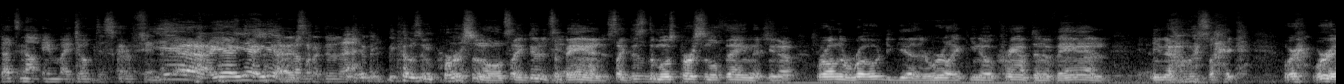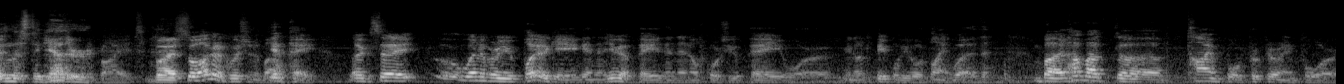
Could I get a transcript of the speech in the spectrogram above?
That's not in my job description. Yeah, yeah, yeah, yeah. I'm not gonna do that. It becomes impersonal. It's like, dude, it's a Yeah. band. It's like this is the most personal thing that you know. We're on the road together. We're like, you know, cramped in a van. Yeah. You know, it's like we're we're in this together. Right. But So I got a question about Yeah. pay. Like say, whenever you play a gig and then you get paid, and then of course you pay your you know, the people you were playing with. But how about the time for preparing for,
